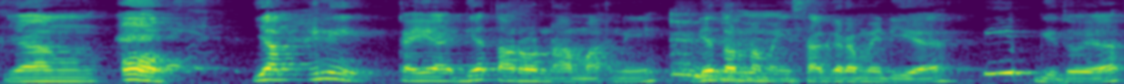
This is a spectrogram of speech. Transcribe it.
Yang, oh, yang ini kayak dia taruh nama nih, dia taruh nama Instagramnya dia, pip gitu ya.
